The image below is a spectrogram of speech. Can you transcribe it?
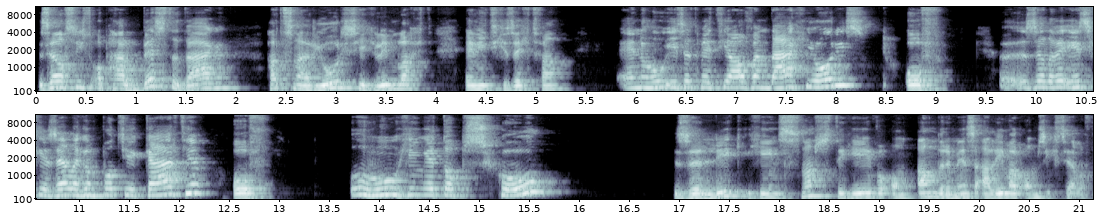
zelfs niet op haar beste dagen, had ze naar Joris geglimlacht en niet gezegd van En hoe is het met jou vandaag, Joris? Of eh, zullen we eens gezellig een potje kaartje? Of hoe ging het op school? Ze leek geen snars te geven om andere mensen, alleen maar om zichzelf.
